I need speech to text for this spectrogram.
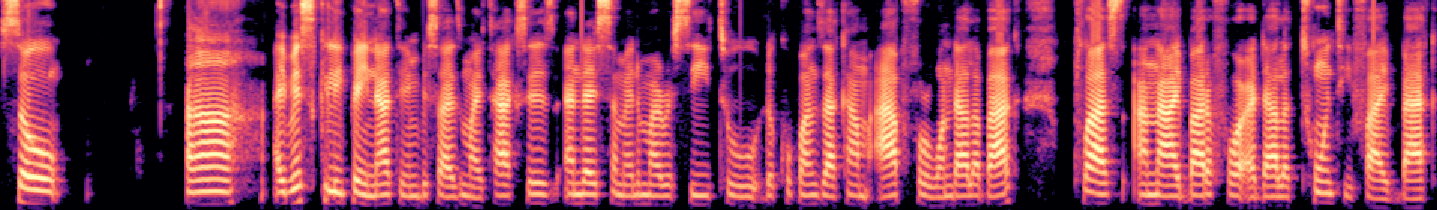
So uh, I basically pay nothing besides my taxes and I submitted my receipt to the coupons.com app for one dollar back plus and I bought it for a dollar 25 back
